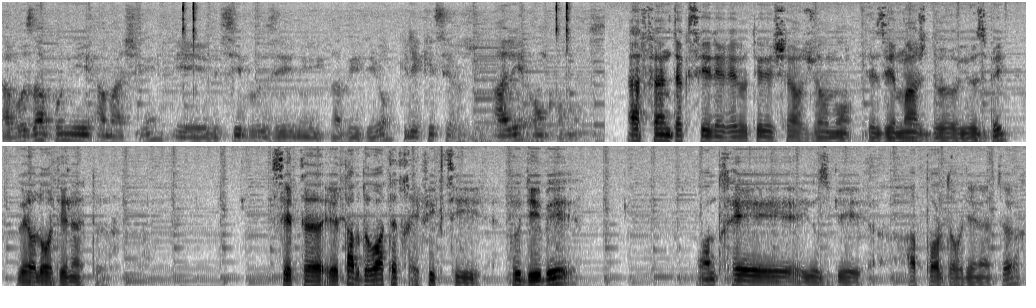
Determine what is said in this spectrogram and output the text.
à vous abonner à ma chaîne et si vous aimez la vidéo, cliquez sur j'aime. Allez, on commence. Afin d'accélérer le téléchargement des images de USB vers l'ordinateur. Cette étape doit être effectuée au début entrée USB à port d'ordinateur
